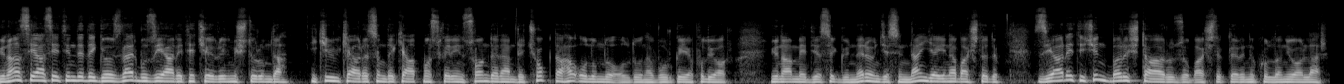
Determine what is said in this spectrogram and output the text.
Yunan siyasetinde de gözler bu ziyarete çevrilmiş durumda. İki ülke arasındaki atmosferin son dönemde çok daha olumlu olduğuna vurgu yapılıyor. Yunan medyası günler öncesinden yayına başladı. Ziyaret için barış taarruzu başlıklarını kullanıyorlar.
